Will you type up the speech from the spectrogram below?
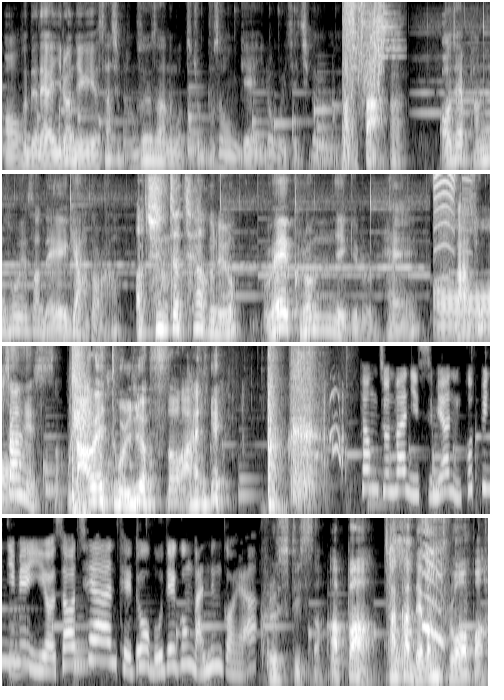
어 근데 내가 이런 얘기 사실 방송에서 하는 것도 좀 무서운 게 이러고 이제 집에 가면 아빠 어. 어제 방송에서 내 얘기 하더라. 아 진짜 채아 그래요? 왜 그런 얘기를 해? 어. 나 속상했어. 나 왜 돌렸어? 아니. 형존만 있으면 꽃비님에 이어서 채아한테도 모대궁 맞는 거야. 그럴 수도 있어. 아빠 잠깐 내 방 들어와 봐.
